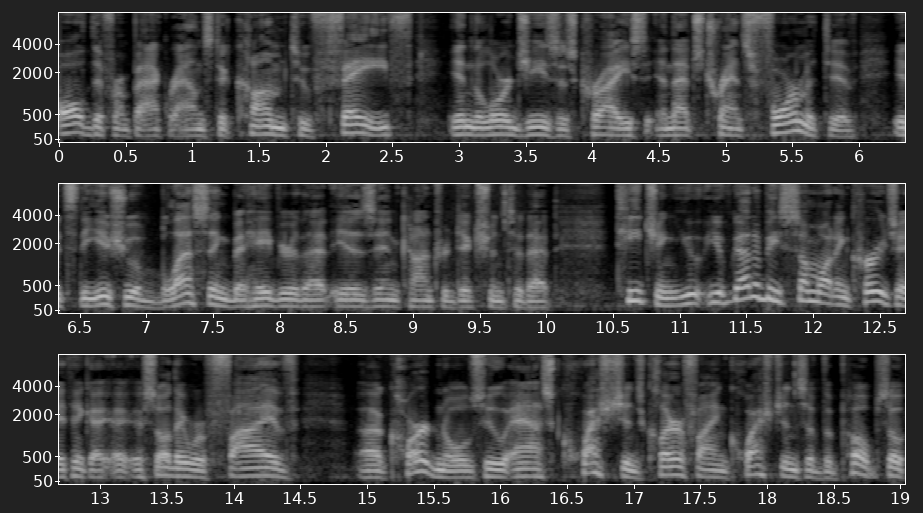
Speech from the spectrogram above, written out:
all different backgrounds to come to faith in the Lord Jesus Christ, and that's transformative. It's the issue of blessing behavior that is in contradiction to that teaching. You, you've got to be somewhat encouraged. I think I, I saw there were five. Uh, cardinals who ask questions, clarifying questions of the Pope. So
